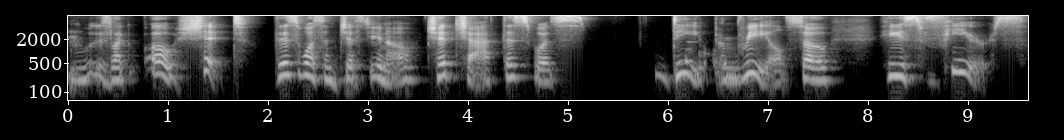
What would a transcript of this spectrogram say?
it's like, oh shit, this wasn't just, you know, chit chat. This was deep and real. So his fears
